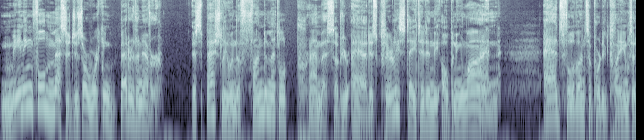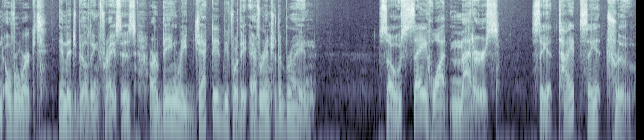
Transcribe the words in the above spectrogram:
meaningful messages are working better than ever, especially when the fundamental premise of your ad is clearly stated in the opening line. Ads full of unsupported claims and overworked image building phrases are being rejected before they ever enter the brain. So say what matters. Say it tight, say it true.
